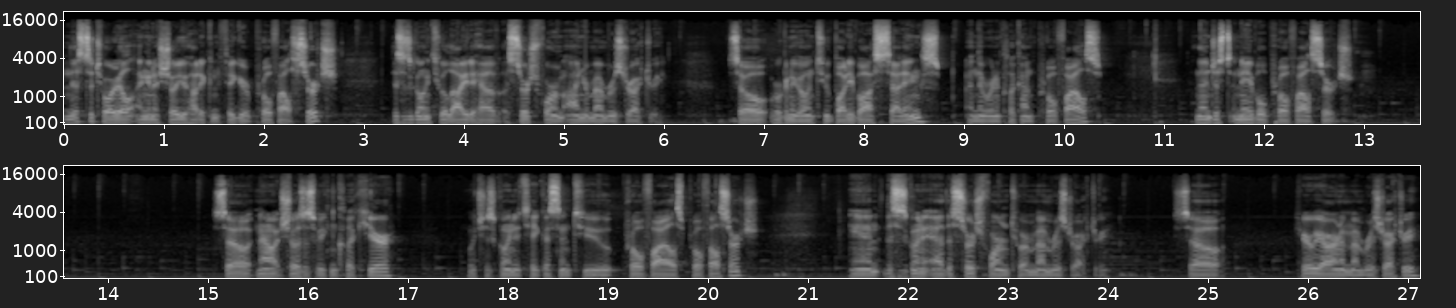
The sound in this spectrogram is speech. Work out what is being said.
In this tutorial, I'm going to show you how to configure profile search. This is going to allow you to have a search form on your members directory. So we're going to go into BuddyBoss settings, and then we're going to click on profiles, and then just enable profile search. So now it shows us we can click here, which is going to take us into profiles profile search. And this is going to add the search form to our members directory. So here we are in a members directory,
